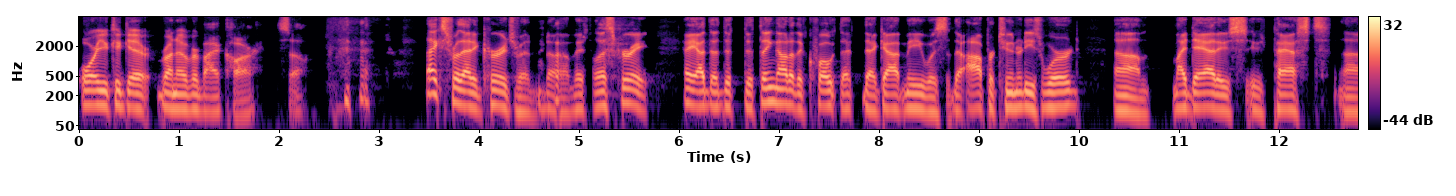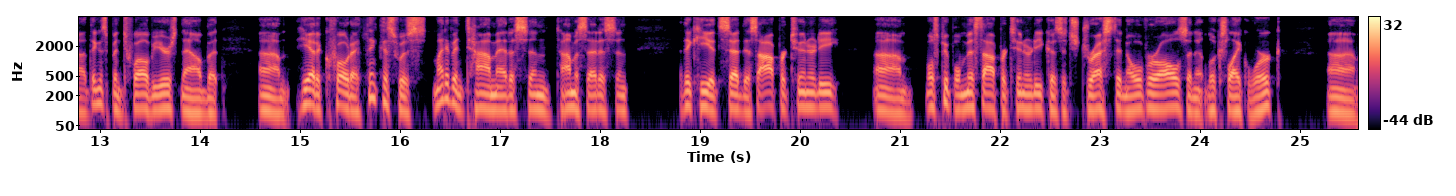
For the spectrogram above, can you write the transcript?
or you could get run over by a car. So, thanks for that encouragement, uh, Mitchell. That's great. Hey, the, the, the thing out of the quote that that got me was the opportunities word. Um, my dad, who's who's passed, uh, I think it's been 12 years now, but um, he had a quote. I think this was might have been Tom Edison, Thomas Edison I think he had said this opportunity. Um, most people miss opportunity because it's dressed in overalls and it looks like work. Uh,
